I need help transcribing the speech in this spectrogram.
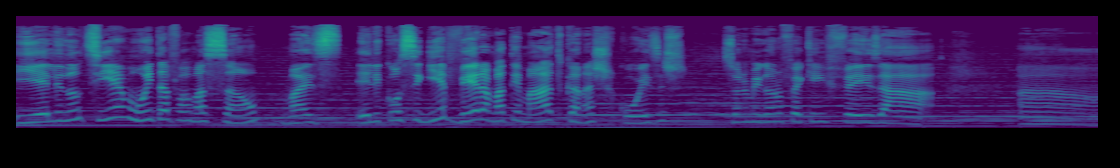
E ele não tinha muita formação, mas ele conseguia ver a matemática nas coisas se eu não me engano, foi quem fez a, a,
